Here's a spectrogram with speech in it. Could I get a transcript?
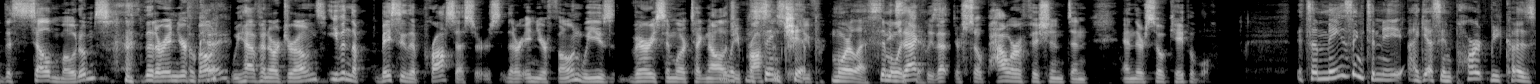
the cell modems that are in your Okay. phone, we have in our drones. Even the basically the processors that are in your phone, we use very similar technology Like the same chip, You've- more or less, similar exactly. chips. That they're so power efficient and and they're so capable. It's amazing to me, I guess, in part because,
